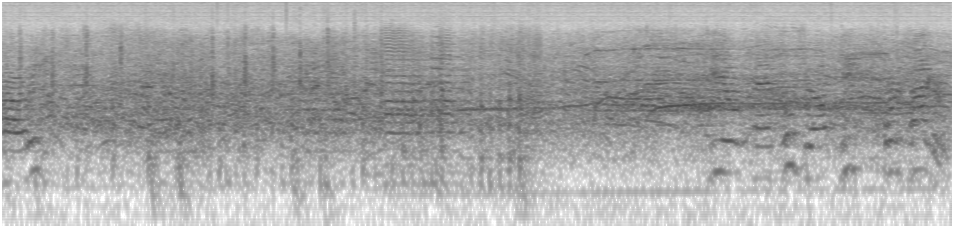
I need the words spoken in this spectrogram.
Carly. Shields and Pusha deep for Tigers.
